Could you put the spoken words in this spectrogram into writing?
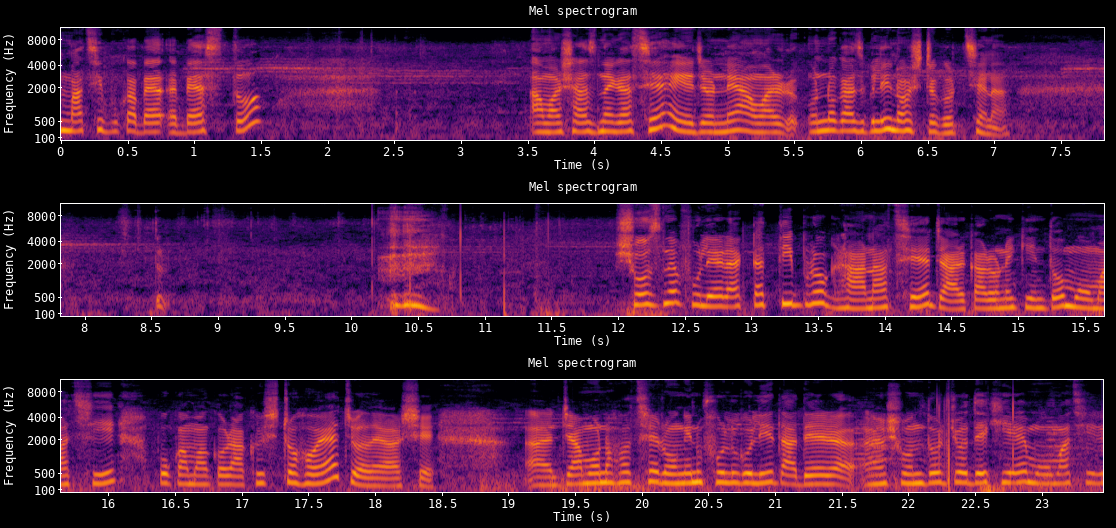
মাছি পোকা ব্য- ব্যস্ত। আমার সাজনে গাছে, এই জন্যে আমার অন্য গাছগুলি নষ্ট করছে না। সজনে ফুলের একটা তীব্র ঘ্রাণ আছে, যার কারণে কিন্তু মৌমাছি পোকামাকড় আকৃষ্ট হয়ে চলে আসে। যেমন হচ্ছে রঙিন ফুলগুলি, তাদের সৌন্দর্য দেখিয়ে মৌমাছির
